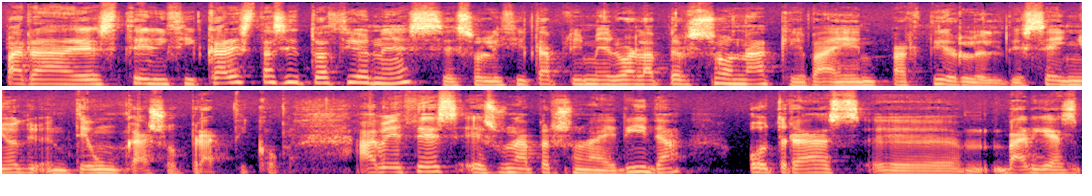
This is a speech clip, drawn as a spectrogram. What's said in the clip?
Para escenificar estas situaciones se solicita primero a la persona que va a impartirle el diseño de, un caso práctico. A veces es una persona herida, otras eh, varias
